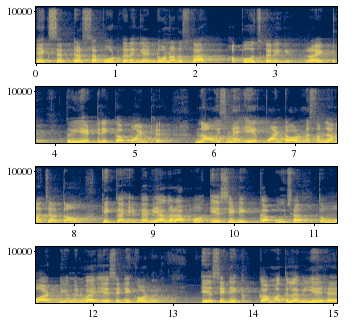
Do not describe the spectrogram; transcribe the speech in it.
एक्सेप्टर सपोर्ट करेंगे डोनर उसका अपोज करेंगे राइट तो ये ट्रिक का पॉइंट है। नाउ इसमें एक पॉइंट और मैं समझाना चाहता हूँ कि कहीं पे भी अगर आपको एसिडिक का पूछा तो what do you mean by acidic order acidic का मतलब ये है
